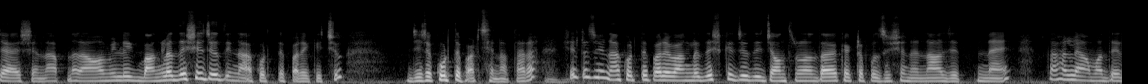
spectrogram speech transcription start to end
যায় আসে না। আপনার আওয়ামী লীগ বাংলাদেশে যদি না করতে পারে কিছু যেটা করতে পারছে না তারা সেটা যদি না করতে পারে বাংলাদেশকে যদি যন্ত্রণাদায়ক একটা পজিশনে না যে নেয় তাহলে আমাদের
